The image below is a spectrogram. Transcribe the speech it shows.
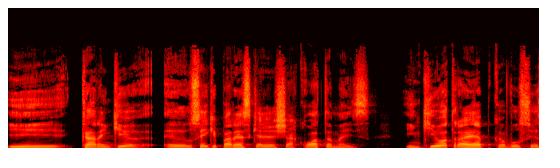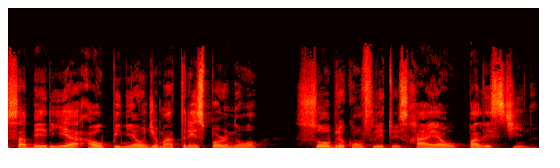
E, cara, em que eu sei que parece que é chacota, mas em que outra época você saberia a opinião de uma atriz pornô sobre o conflito Israel-Palestina?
